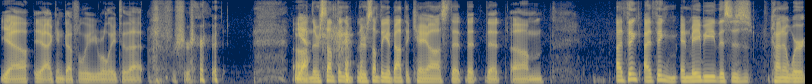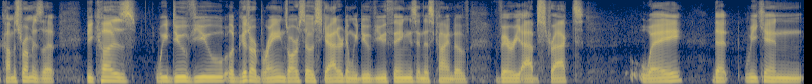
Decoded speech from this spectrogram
yeah yeah i can definitely relate to that for sure Yeah. um, there's something there's something about the chaos that that that um i think i think and maybe this is kind of where it comes from is that because we do view because our brains are so scattered and we do view things in this kind of very abstract way that we can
